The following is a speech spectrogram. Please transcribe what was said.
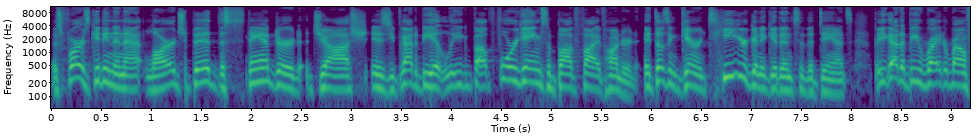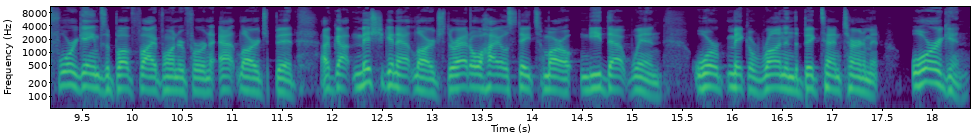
as far as getting an at large bid, the standard, Josh, is you've got to be at least about four games above 500. It doesn't guarantee you're going to get into the dance, but you got to be right around four games above 500 for an at large bid. I've got Michigan at large. They're at Ohio State tomorrow. Need that win or make a run in the Big Ten tournament. Oregon,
